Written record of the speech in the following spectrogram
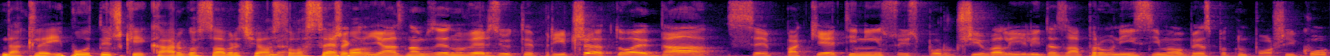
Dakle, i putnički, i kargo saobraćaj, ostalo da. sve. Čekaj, po... ja znam za jednu verziju te priče, a to je da se paketi nisu isporučivali ili da zapravo nisi imao besplatnu pošiljku,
